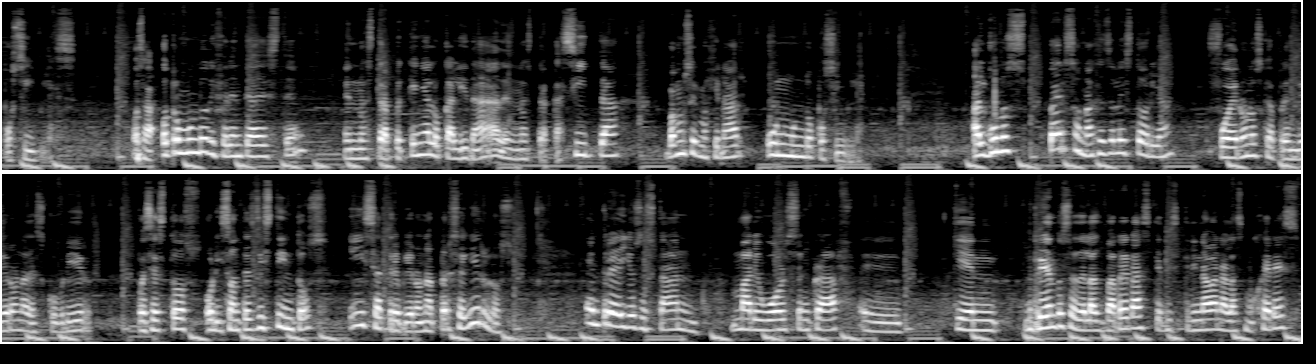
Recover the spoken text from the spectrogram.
posibles. O sea, otro mundo diferente a este, en nuestra pequeña localidad, en nuestra casita. Vamos a imaginar un mundo posible. Algunos personajes de la historia fueron los que aprendieron a descubrir pues estos horizontes distintos y se atrevieron a perseguirlos. Entre ellos están Mary Wollstonecraft, eh, quien riéndose de las barreras que discriminaban a las mujeres,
